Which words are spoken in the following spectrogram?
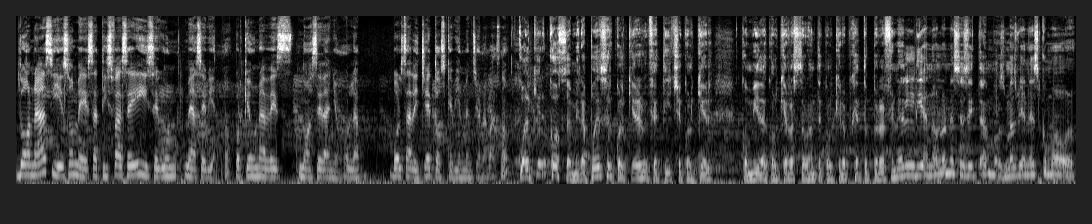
donas y eso me satisface y según me hace bien, ¿no? Porque una vez no hace daño o la bolsa de chetos que bien mencionabas, ¿no? Cualquier cosa, mira, puede ser cualquier fetiche, cualquier comida, cualquier restaurante, cualquier objeto, pero al final del día no lo necesitamos, más bien es como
